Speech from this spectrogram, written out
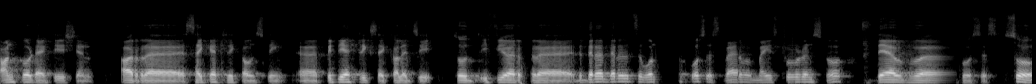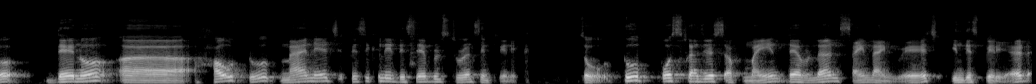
on-call dietitian, or uh, psychiatric counseling, uh, pediatric psychology. So if you are uh, there, are, there is one courses where my students know they have uh, courses, so they know uh, how to manage physically disabled students in clinic. So two postgraduates of mine, they have learned sign language in this period,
